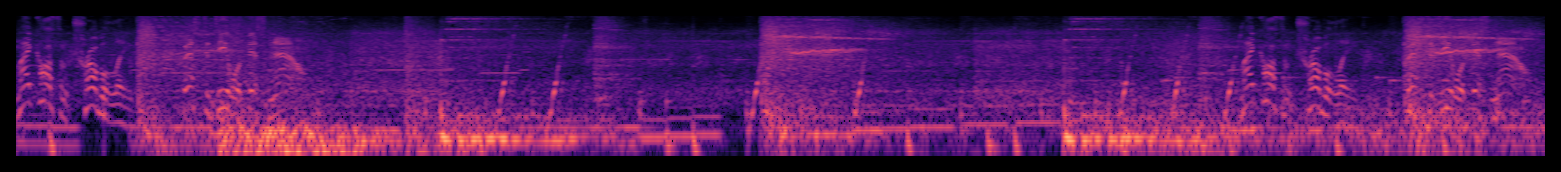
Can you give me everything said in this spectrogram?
Might cause some trouble later. Best to deal with this now. Might cause some trouble later. Best to deal with this now.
